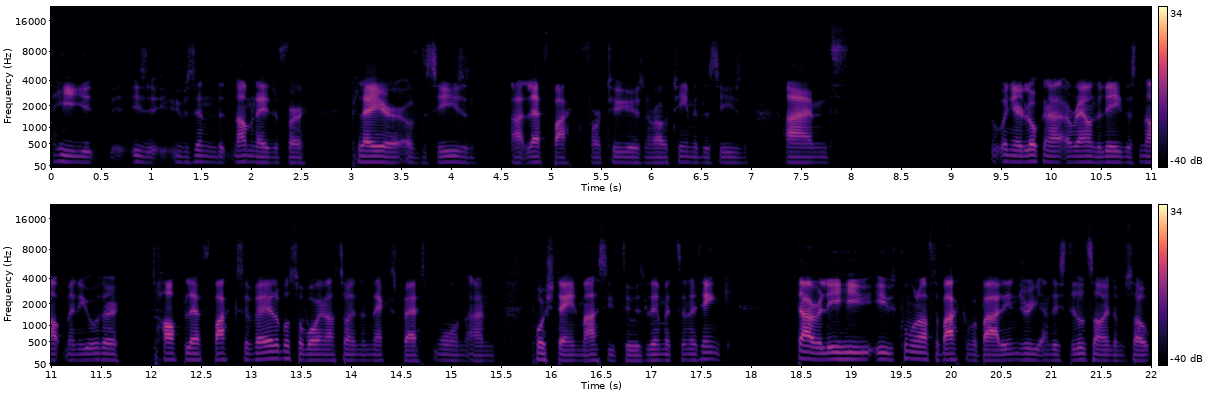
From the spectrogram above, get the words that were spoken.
he is he was in the, nominated for Player of the Season at left back for two years in a row, Team of the Season, and when you're looking at around the league, there's not many other top left backs available, so why not sign the next best one and push Dane Massey to his limits? And I think Darragh Lee, he, he was coming off the back of a bad injury and they still signed him, so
